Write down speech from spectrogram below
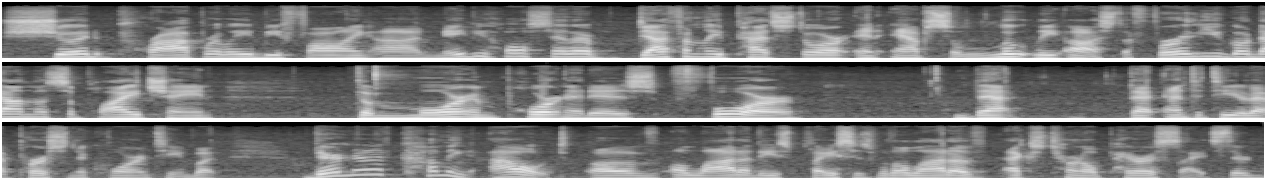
should properly be falling on maybe wholesaler, definitely pet store, and absolutely us. The further you go down the supply chain, the more important it is for that that entity or that person to quarantine. But they're not coming out of a lot of these places with a lot of external parasites. They're, they're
